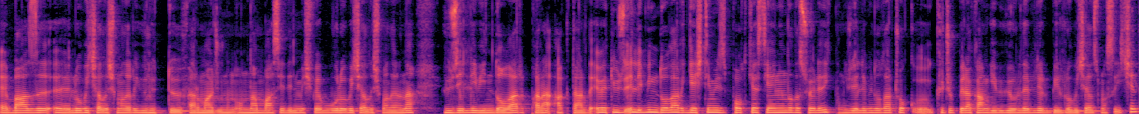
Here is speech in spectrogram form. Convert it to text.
bazı e, lobi çalışmaları yürüttüğü Fermacu'nun ondan bahsedilmiş ve bu lobi çalışmalarına 150 bin dolar para aktardı. Evet 150 bin dolar geçtiğimiz podcast yayınında da söyledik. Bunu 150 bin dolar çok e, küçük bir rakam gibi görülebilir bir lobi çalışması için.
